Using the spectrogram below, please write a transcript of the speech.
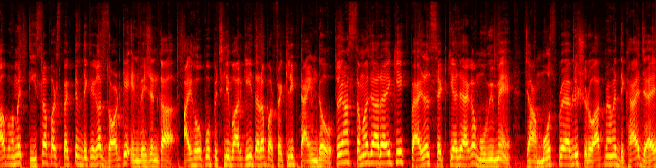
अब हमें तीसरा पर्सपेक्टिव दिखेगा जॉर्ड के इन्वेजन का। आई होप वो पिछली बार की तरह परफेक्टली टाइम्ड हो। तो यहाँ समझ आ रहा है कि एक पैडल सेट किया जाएगा मूवी में, जहाँ मोस्ट प्रोबेबली शुरुआत में हमें दिखाया जाए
